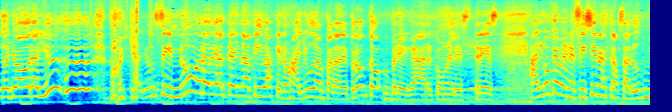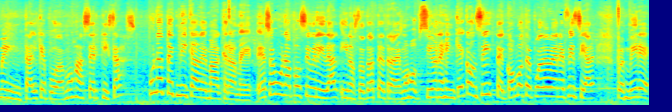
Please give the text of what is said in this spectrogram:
Digo yo ahora, yuhu, porque hay un sinnúmero de alternativas que nos ayudan para de pronto bregar con el estrés. Algo que beneficie nuestra salud mental, que podamos hacer quizás una técnica de macramé. Eso es una posibilidad y nosotros te traemos opciones. ¿En qué consiste? ¿Cómo te puede beneficiar? Pues mire,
